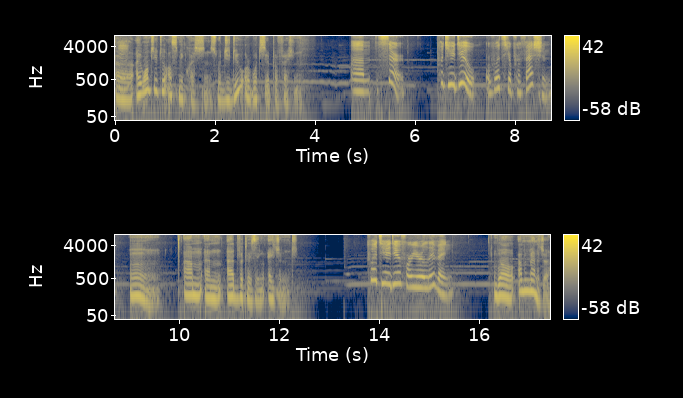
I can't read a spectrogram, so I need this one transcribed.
uh, I want you to ask me questions. What do you do or what's your profession? Um, sir, what do you do or what's your profession? Mm, I'm an advertising agent. What do you do for your living? Well, I'm a manager.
